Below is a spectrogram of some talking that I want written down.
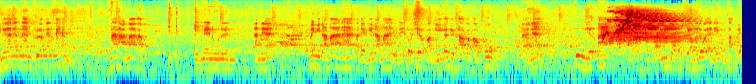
เนื้อแน่นๆ เครื่องแน่นๆน่าทานมากครับ อีกเมนูหนึ่งอันเนี้ย ไม่มีดราม่านะฮะประเด็นนี้ดราม่าอยู่ในโซเชียลตอนนี้ก็คือข้าวกะเพรากุ้ง แต่อันเนี้ยกุ้งเยอะมากแต่มีโบกเจียวมาด้วย อันนี้ผมสั่งเป็น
